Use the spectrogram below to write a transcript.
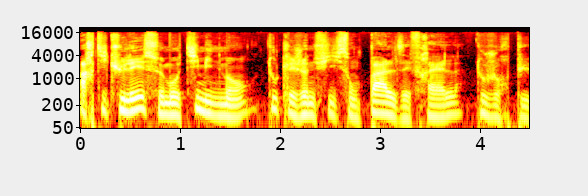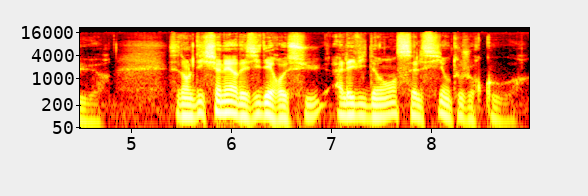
Articuler ce mot timidement, toutes les jeunes filles sont pâles et frêles, toujours pures. C'est dans le dictionnaire des idées reçues, à l'évidence, celles-ci ont toujours cours.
